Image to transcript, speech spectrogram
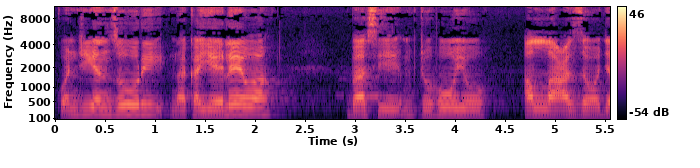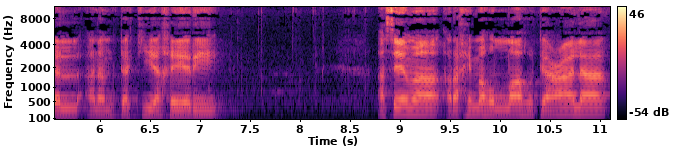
kwa njia nzuri na akaielewa basi mtu huyu Allah azza wa jal anamtakia khairi asema rahimahullahu ta'ala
